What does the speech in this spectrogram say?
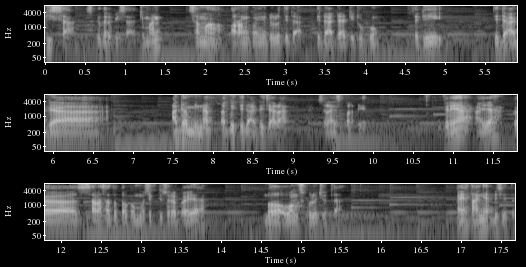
bisa sekedar bisa. Cuman sama orang tuanya dulu tidak tidak ada didukung. Jadi tidak ada ada minat tapi tidak ada jalan. Misalnya seperti itu. Akhirnya ayah ke salah satu toko musik di Surabaya bawa uang 10 juta. Ayah tanya di situ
